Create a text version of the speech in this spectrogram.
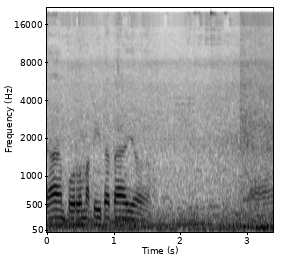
Yan, puro makita tayo. Yan.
